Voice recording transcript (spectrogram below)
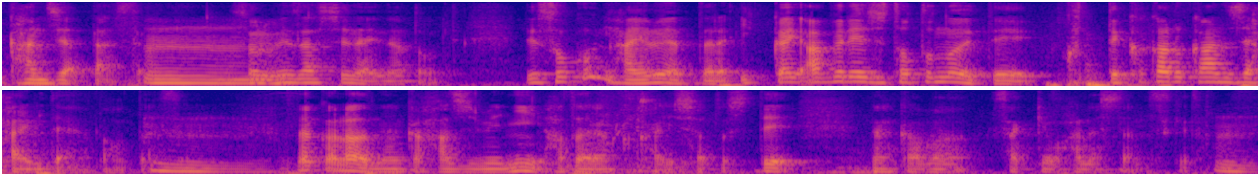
感じやったんですよ。うん。それ目指してないなと思って。でそこに入るんやったら一回アベレージ整えて食ってかかる感じで入りたいなと思ったんですよ、うん。だからなんか初めに働く会社としてなんかまあさっきも話したんですけどうん。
